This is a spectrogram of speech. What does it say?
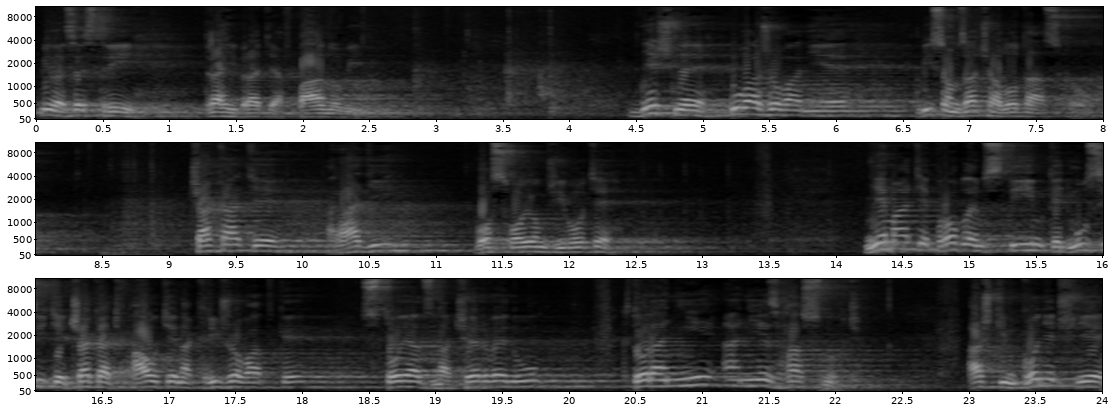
Milé sestry, drahí bratia v pánovi, dnešné uvažovanie by som začal otázkou. Čakáte radi vo svojom živote? Nemáte problém s tým, keď musíte čakať v aute na kryžovatke, stojac na červenú, ktorá nie a nie zhasnúť, až kým konečne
